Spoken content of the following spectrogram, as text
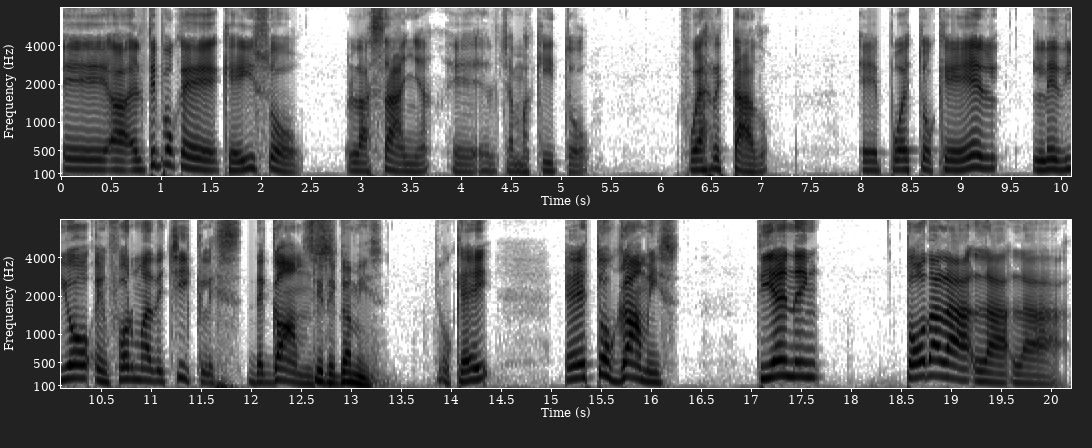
eh, ah, el tipo que, que hizo la hazaña, eh, el chamaquito, fue arrestado, eh, puesto que él le dio en forma de chicles, de gums. Sí, de gummies. ¿ok? Estos gummies tienen toda la, la, la,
